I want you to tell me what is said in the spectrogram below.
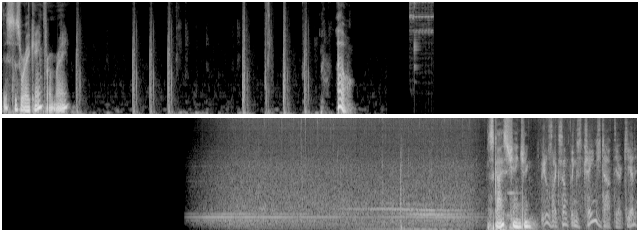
this is where I came from, right? Oh. The sky's changing. Feels like something's changed out there, kid.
